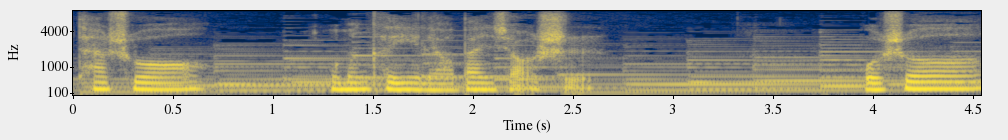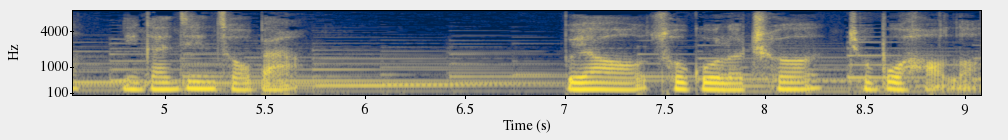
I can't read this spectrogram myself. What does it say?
他说：“我们可以聊半小时。”我说：“你赶紧走吧，不要错过了车就不好了。”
